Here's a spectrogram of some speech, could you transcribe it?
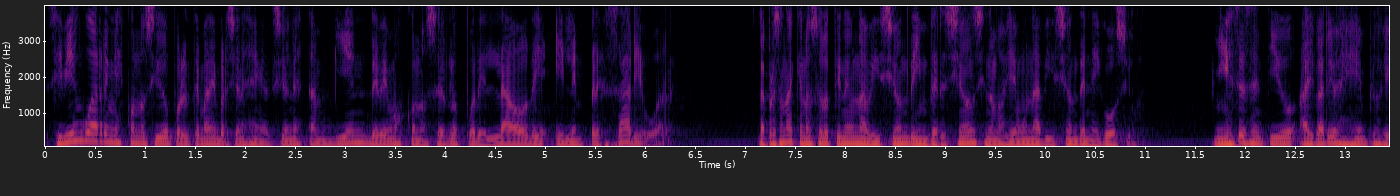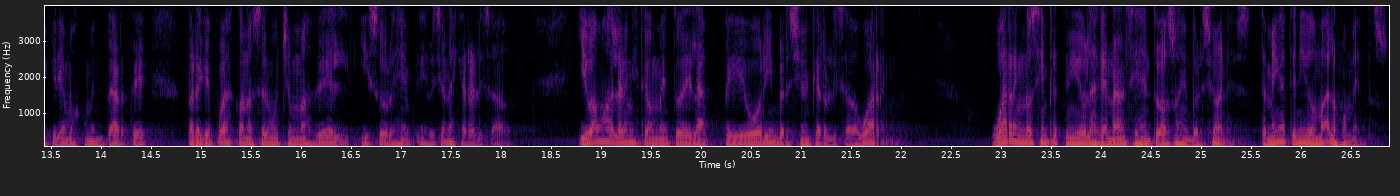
si bien Warren es conocido por el tema de inversiones en acciones, también debemos conocerlo por el lado del empresario Warren. La persona que no solo tiene una visión de inversión, sino más bien una visión de negocio. Y en este sentido, hay varios ejemplos que queríamos comentarte para que puedas conocer mucho más de él y sobre las inversiones que ha realizado. Y vamos a hablar en este momento de la peor inversión que ha realizado Warren. Warren no siempre ha tenido las ganancias en todas sus inversiones, también ha tenido malos momentos.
